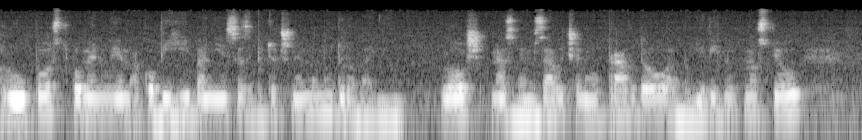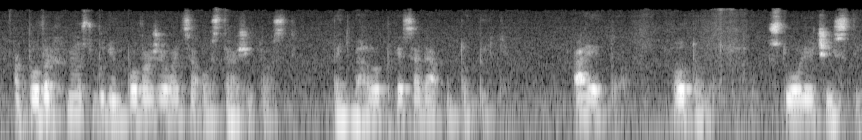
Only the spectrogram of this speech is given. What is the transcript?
Hlúposť pomenujem ako vyhýbanie sa zbytočnému mudrovaniu. Lož nazvem zaručenou pravdou alebo nevyhnutnosťou, a povrchnosť budem považovať za ostražitosť. Veď v hĺbke sa dá utopiť. A je to. Hotovo. Stôl je čistý.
